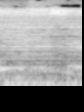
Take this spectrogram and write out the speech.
Just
